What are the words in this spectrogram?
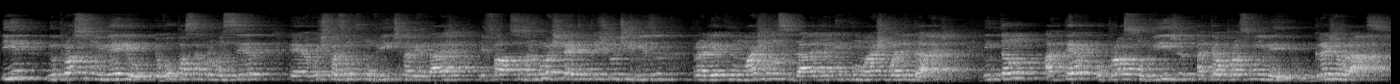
E no próximo e-mail eu vou passar para você, é, vou te fazer um convite, na verdade, e falar sobre algumas técnicas que eu utilizo para ler com mais velocidade e com mais qualidade. Então, até o próximo vídeo, até o próximo e-mail. Um grande abraço!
